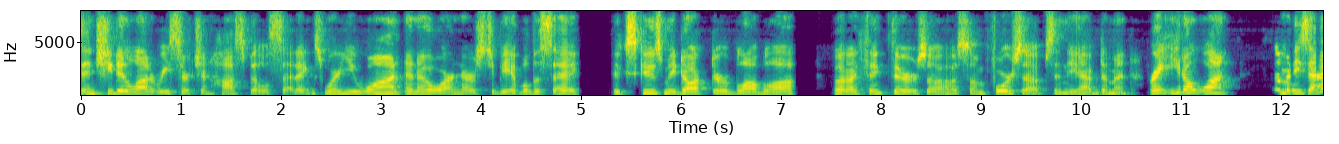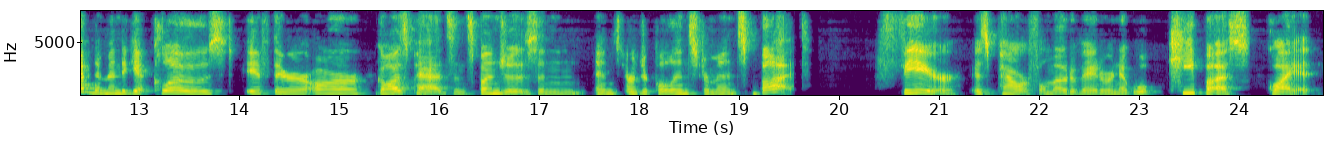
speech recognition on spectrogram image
And she did a lot of research in hospital settings where you want an OR nurse to be able to say, Excuse me, doctor, blah, blah, but I think there's uh, some forceps in the abdomen, right? You don't want somebody's abdomen to get closed if there are gauze pads and sponges and, and surgical instruments. But fear is a powerful motivator and it will keep us quiet.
